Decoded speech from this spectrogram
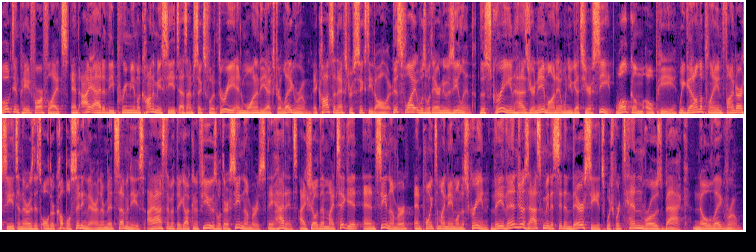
booked and paid for our flights, and I added the premium economy seats as I'm six foot three and wanted the extra leg room. It costs an extra $60. This flight was with Air New Zealand. The screen has your name on it when you get to your seat. Welcome, OP. We get on the plane, find our seats, and there is this older couple sitting there in their mid 70s. I asked them if they got confused with their seat numbers. They hadn't. I showed them my ticket and seat number and point to my name on the screen. They then just asked me to sit in their seats, which were 10 rows back, no leg room.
